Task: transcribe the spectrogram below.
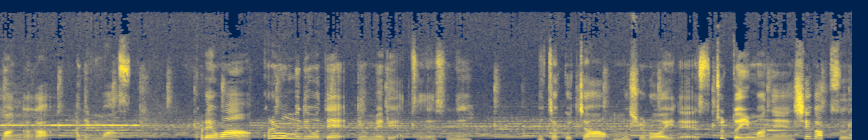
漫画があります。これはこれも無料で読めるやつですね。めちゃくちゃ面白いです。ちょっと今ね4月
